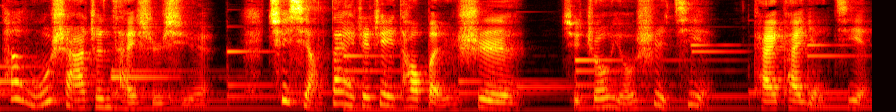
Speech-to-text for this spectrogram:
他无啥真才实学，却想带着这套本事去周游世界，开开眼界。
